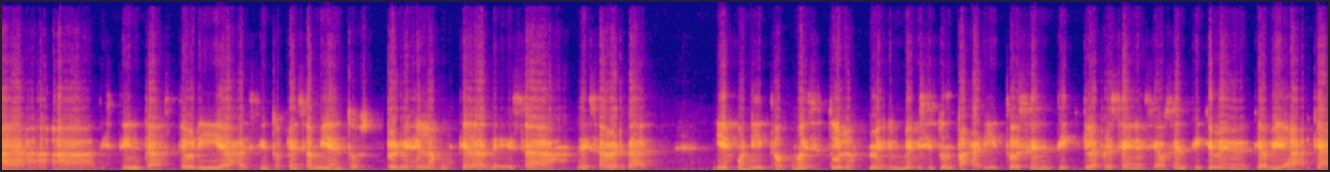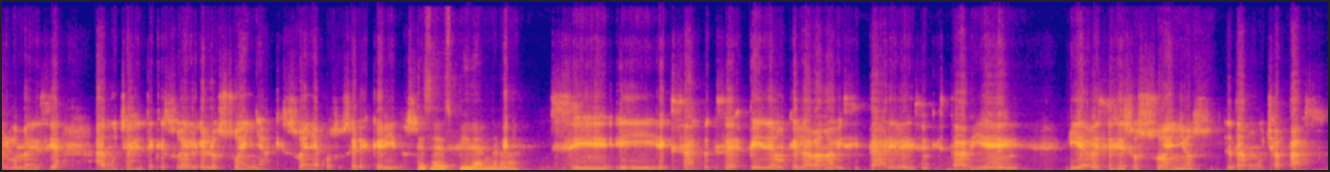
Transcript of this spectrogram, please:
a, distintas teorías, a distintos pensamientos, pero es en la búsqueda de esa, de esa verdad. Y es bonito, como dices tú, me, visitó un pajarito, sentí la presencia o sentí que, me, que, había, que algo me decía. Hay mucha gente que, que lo sueña, que sueña con sus seres queridos. Que se despiden, ¿verdad? Sí, y exacto, que se despiden o que la van a visitar y le dicen que está bien. Y a veces esos sueños dan mucha paz.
